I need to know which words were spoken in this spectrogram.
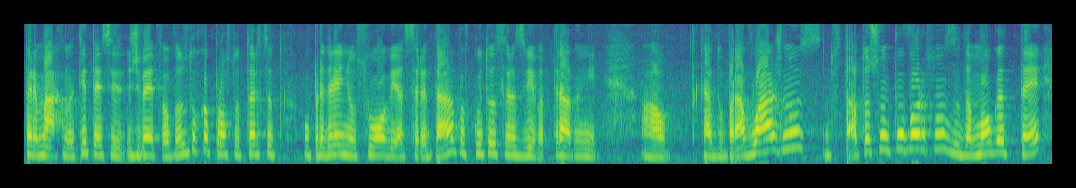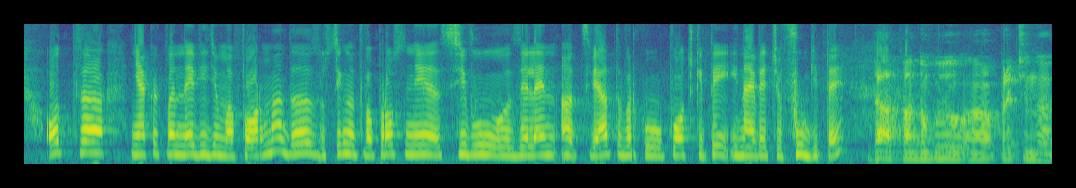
премахнати. Те си живеят във въздуха, просто търсят определени условия, среда, в които да се развиват. Трябва да ни а, така добра влажност, достатъчно повърхност, за да могат те от а, някаква невидима форма да достигнат въпросния сиво-зелен цвят върху плочките и най-вече фугите. Да, това много а, пречи на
